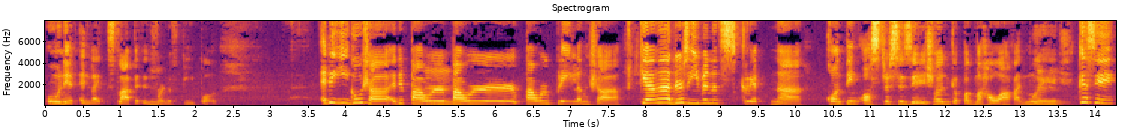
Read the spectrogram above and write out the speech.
own it and like slap it in front of people. edi ego siya, edi power, power, power play lang siya. Kaya nga, there's even a script na konting ostracization kapag mahawakan mo eh. Kasi,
